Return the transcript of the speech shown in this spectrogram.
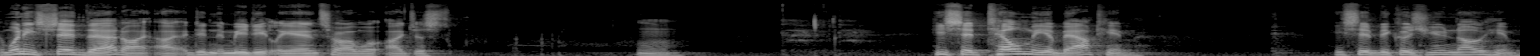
And when he said that, I, I didn't immediately answer. I, I just, hmm. He said, Tell me about him. He said, Because you know him.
